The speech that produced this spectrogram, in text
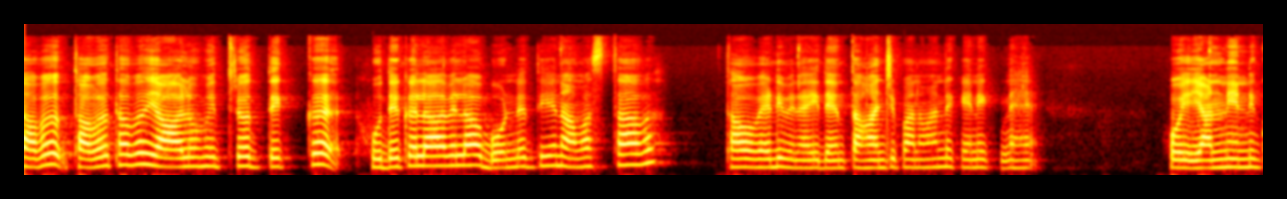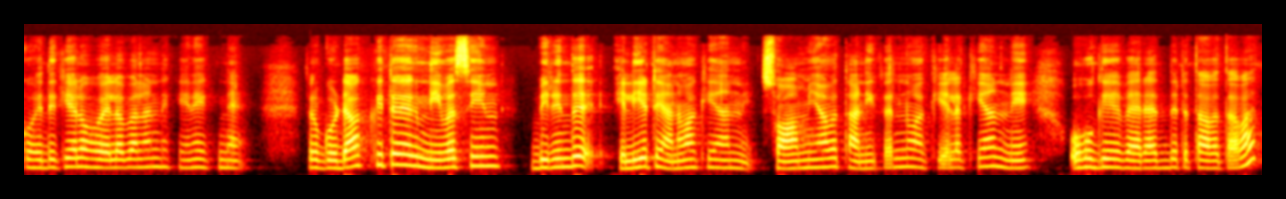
තව තව තව යාළු මිත්‍රයොත් එක්ක හුදකලා වෙලා බොන්න තියෙන අවස්ථාව තව වැඩි වෙනයි. දැන් තහංචි පනවන්න කෙනෙක් නැහැ. හොය යන්නේ ඉන්නේ කොහෙද කියලා හොයලා බලන්න කෙනෙක් නැහැ. ඒතර ගොඩක් විට නිවසින් බිරිඳ එළියට යනවා කියන්නේ ස්වාමියාව තනි කරනවා කියලා කියන්නේ ඔහුගේ වැරැද්දට තව තවත්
